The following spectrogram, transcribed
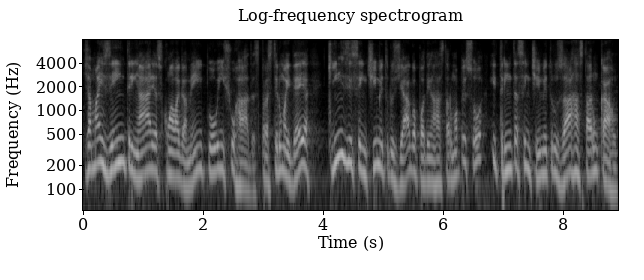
jamais entre em áreas com alagamento ou enxurradas. Para se ter uma ideia, 15 centímetros de água podem arrastar uma pessoa e 30 centímetros arrastar um carro.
